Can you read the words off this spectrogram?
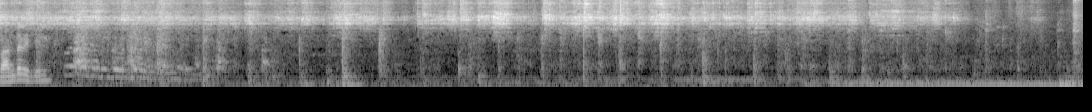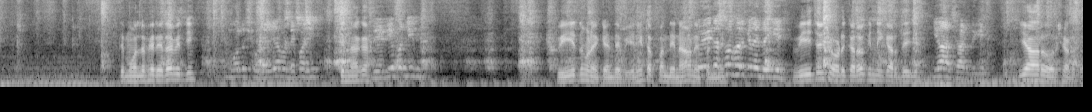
ਬੰਦ ਵੀ ਜੀ। ਤੇ ਮੁੱਲ ਫਿਰ ਇਹਦਾ ਵੀਰ ਜੀ? ਮੁੱਲ ਛੋੜਾ ਜਿਹਾ ਵੱਡੇ ਭਾਜੀ। ਕਿੰਨਾ ਕਾ? ਦੇ ਦਈਏ ਪੰਜੀ ਦੀ 20 ਤਾਂ ਹੁਣੇ ਕਹਿੰਦੇ 20 ਨਹੀਂ ਟੱਪਣ ਦੇਣਾ ਹੁਣੇ ਤੁਸੀਂ ਪੰਜ। ਦੱਸੋ ਫਿਰ ਕਿੰਨੇ ਦਈਏ? 20 ਚ ਛੋੜ ਕਰੋ ਕਿੰਨੀ ਕਰਦੇ ਜੀ। ਯਾਰ ਛੱਡ ਦਈਏ। ਯਾਰ ਹੋਰ ਛੱਡ ਦੋ।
